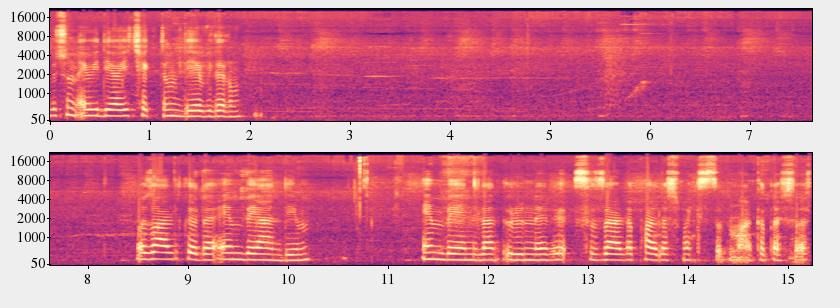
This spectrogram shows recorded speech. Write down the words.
bütün ev videoyu çektim diyebilirim. Özellikle de en beğendiğim, en beğenilen ürünleri sizlerle paylaşmak istedim arkadaşlar.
